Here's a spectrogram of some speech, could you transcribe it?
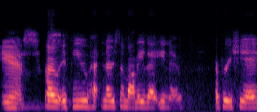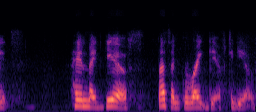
Yes. So if you ha- know somebody that you know appreciates handmade gifts, that's a great gift to give.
